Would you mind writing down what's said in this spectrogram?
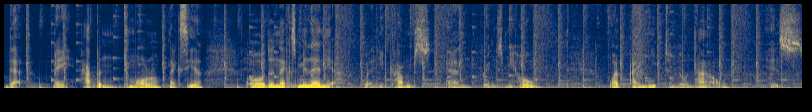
That may happen tomorrow, next year, or the next millennia when He comes and brings me home. What I need to know now is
